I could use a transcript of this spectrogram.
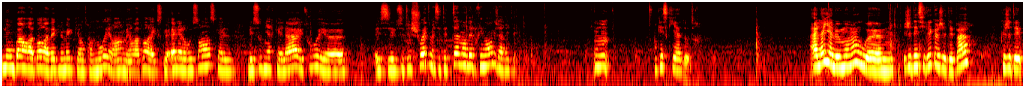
non pas en rapport avec le mec qui est en train de mourir, hein, mais en rapport avec ce qu'elle, elle ressent, ce qu'elle, les souvenirs qu'elle a et tout. Et, et c'était chouette, mais c'était tellement déprimant que j'ai arrêté. Hmm. Qu'est-ce qu'il y a d'autre? Ah là, il y a le moment où euh, j'ai décidé que j'étais pas... que j'étais...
